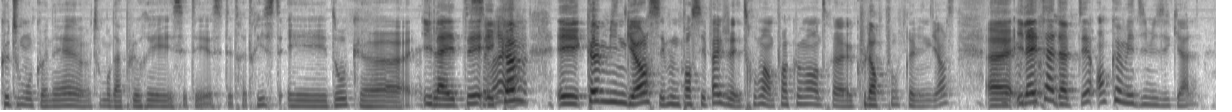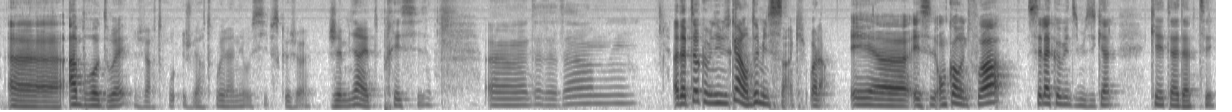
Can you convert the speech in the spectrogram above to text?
que tout le monde connaît, euh, tout le monde a pleuré, et c'était c'était très triste. Et donc euh, il a été C'est et vrai, comme hein. et comme Mean Girls, et vous ne pensez pas que j'allais trouver un point commun entre euh, Couleur pourpre et Mean Girls, euh, il a été adapté en comédie musicale. Euh, à Broadway, je vais, retrouver l'année aussi parce que j'aime bien être précise. Euh, en comédie musicale en 2005. Voilà. Et, euh, encore une fois, c'est la comédie musicale qui a été adaptée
